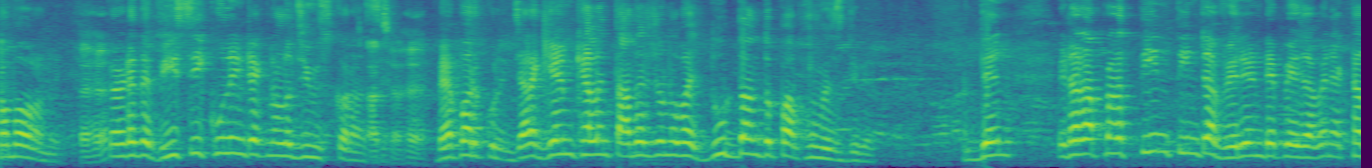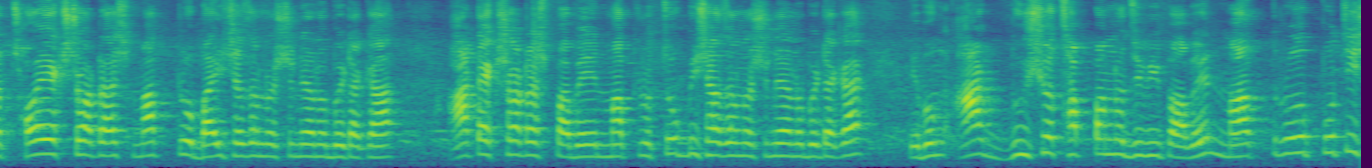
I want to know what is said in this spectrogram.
সম্ভাবনা নেই। হ্যাঁ, হ্যাঁ। কারণ এটাতে ভিসি কুলিং টেকনোলজি ইউজ করা আছে। আচ্ছা। ব্যাপার কুলিং যারা গেম খেলেন তাদের জন্য ভাই দুর্দান্ত পারফরমেন্স দিবে। দেন এটার আপনারা তিন তিনটা ভেরিয়েন্টে পেয়ে যাবেন। একটা ছয় একশো আঠাশ মাত্র বাইশ হাজার নশো নিরানব্বই টাকা। আট একশো আঠাশ পাবেন মাত্র চব্বিশ হাজার নশো নিরানব্বই টাকা। এবং আট দুইশো ছাপ্পান্ন জিবি পাবেন মাত্র পঁচিশ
